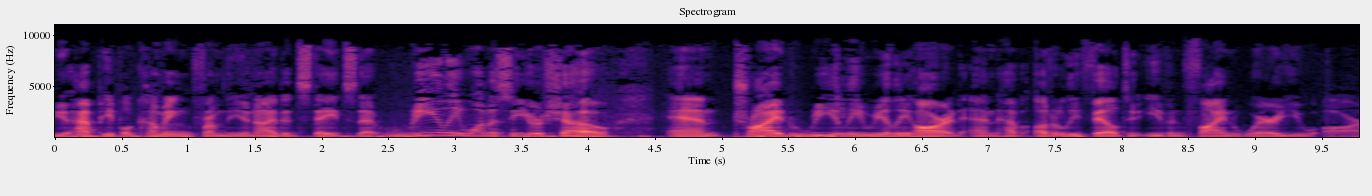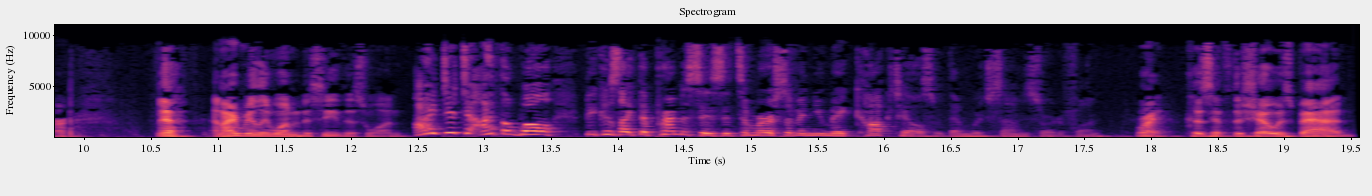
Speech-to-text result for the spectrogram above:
you have people coming from the United States that really want to see your show and tried really, really hard and have utterly failed to even find where you are. Yeah, and I really wanted to see this one. I did. T- I thought, well, because like the premise is it's immersive and you make cocktails with them, which sounds sort of fun. Right, because if the show is bad,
